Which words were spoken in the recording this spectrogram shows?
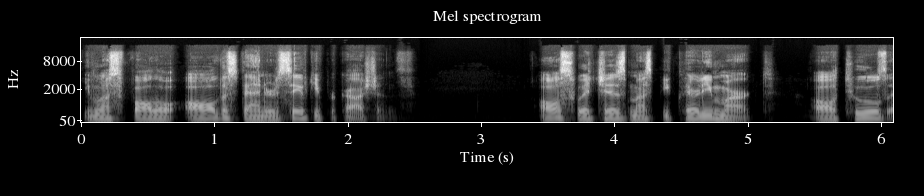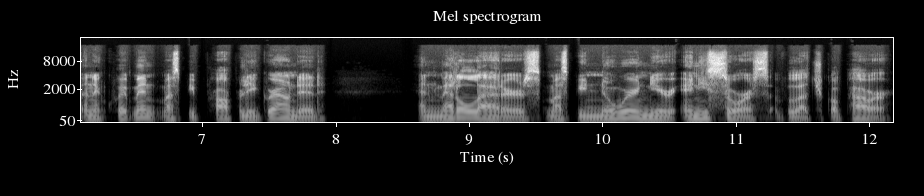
you must follow all the standard safety precautions. All switches must be clearly marked, all tools and equipment must be properly grounded, and metal ladders must be nowhere near any source of electrical power.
